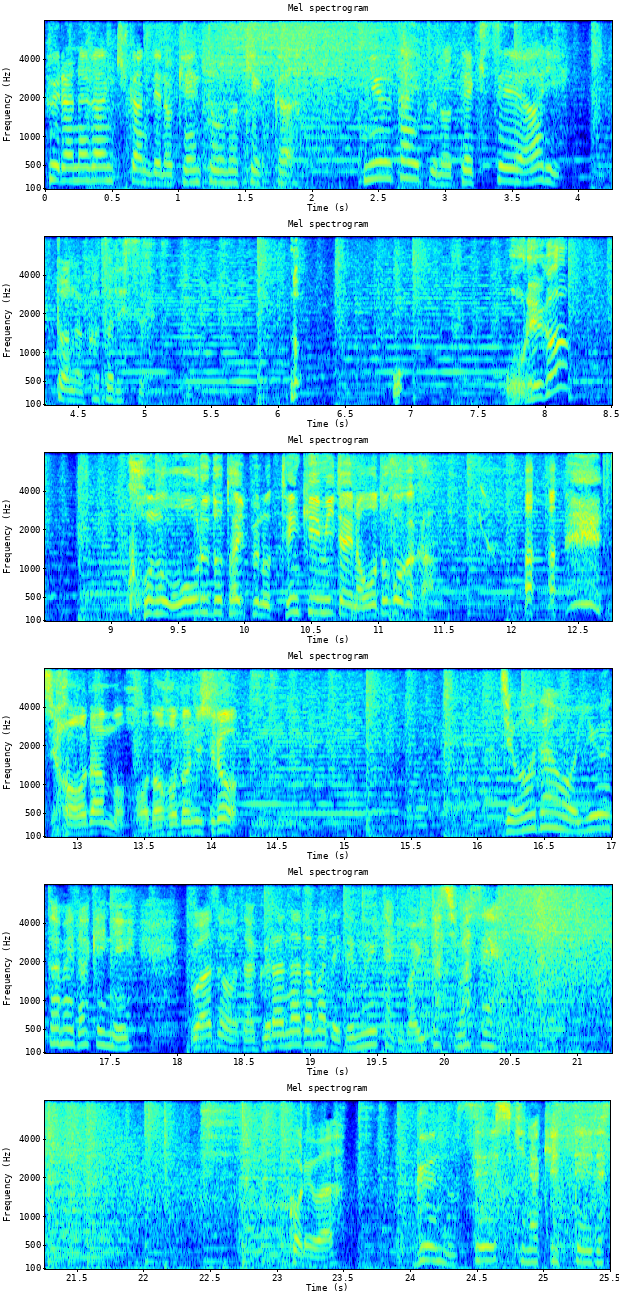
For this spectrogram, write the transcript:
フラナガン機関での検討の結果ニュータイプの適性ありとのことです。お俺が？このオールドタイプの典型みたいな男がか？冗談もほどほどにしろ。冗談を言うためだけにわざわざグラナダまで出向いたりはいたしませんこれは軍の正式な決定です。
